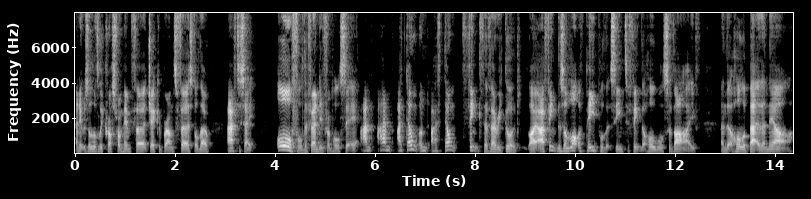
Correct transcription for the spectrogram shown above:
and it was a lovely cross from him for Jacob Brown's first. Although I have to say, awful defending from Hull City. I'm, I'm, I don't, I don't think they're very good. Like I think there's a lot of people that seem to think that Hull will survive and that Hull are better than they are.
